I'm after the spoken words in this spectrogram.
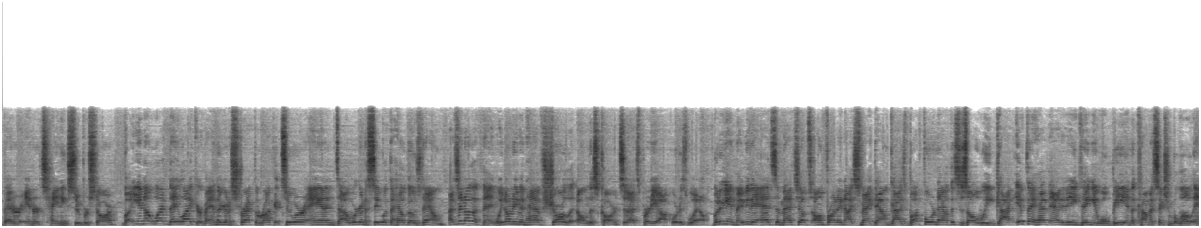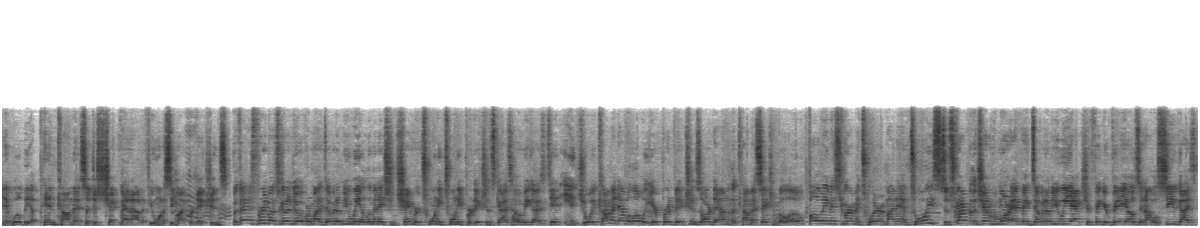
better entertaining superstar. But you know what? They like her, man. They're going to strap the rocket to her and uh, we're going to see what the hell goes down. That's another thing. We don't even have Charlotte on this card, so that's pretty awkward as well. But again, maybe they add some matchups on Friday Night SmackDown, guys. But for now, this is all we got. If they have added anything, it will be in the comment section below and it will be a pinned comment so just check that out if you want to see my predictions. But that is pretty much going to do it for my WWE Elimination Chamber 2020 predictions, guys. I hope you guys did enjoy. Comment down below what your predictions are down in the comment section below. Follow me on Instagram and Twitter at MyDamnToys. Subscribe to the channel for more epic WWE action figure videos, and I will see you guys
